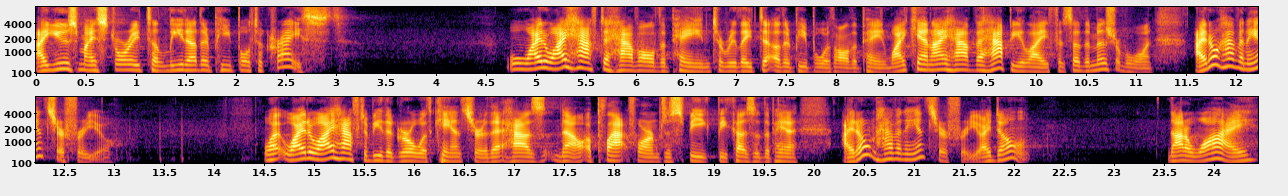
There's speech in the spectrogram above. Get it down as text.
I use my story to lead other people to Christ. Well, why do I have to have all the pain to relate to other people with all the pain? Why can't I have the happy life instead of the miserable one? I don't have an answer for you. Why, why do I have to be the girl with cancer that has now a platform to speak because of the pain? I don't have an answer for you. I don't. Not a why,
